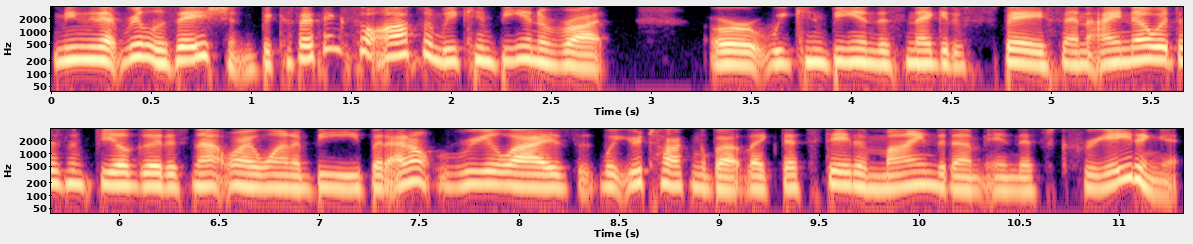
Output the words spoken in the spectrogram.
Meaning that realization, because I think so often we can be in a rut or we can be in this negative space and i know it doesn't feel good it's not where i want to be but i don't realize what you're talking about like that state of mind that i'm in that's creating it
